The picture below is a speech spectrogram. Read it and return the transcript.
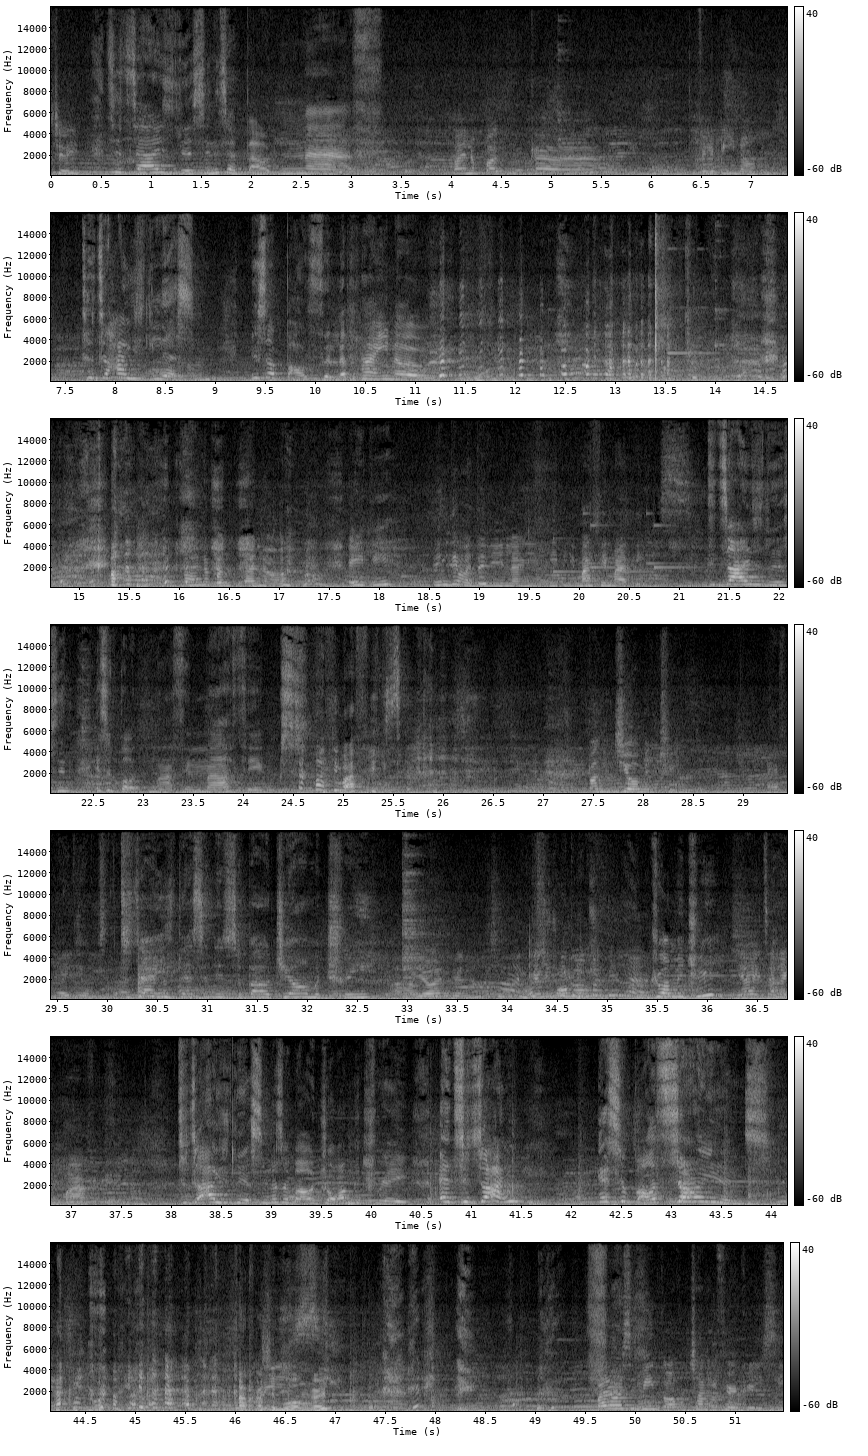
Choy. Today's lesson is about math. Paano pagka Filipino? Today's lesson is about Filipino. Paano pag ano? AP, Hindi madali lang yung AP. Mathematics. today's lesson is about mathematics. Mathematics. pag geometry. Today's lesson is about geometry. Ah, yun. Ganun. Ganun. Ganun din. Geometry? Yeah, it's like math. Today's lesson is about geometry. And today is about science. Para kasi Bogart. Paano sabihin ko, Chang, if you're crazy?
